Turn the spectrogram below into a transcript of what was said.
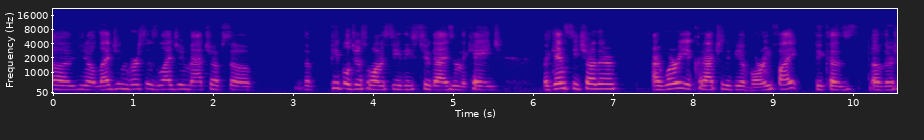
a you know legend versus legend matchup. So the people just want to see these two guys in the cage against each other. I worry it could actually be a boring fight because of their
